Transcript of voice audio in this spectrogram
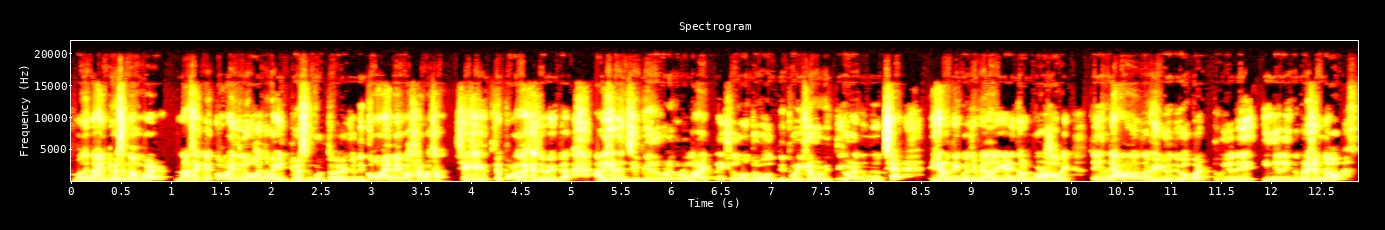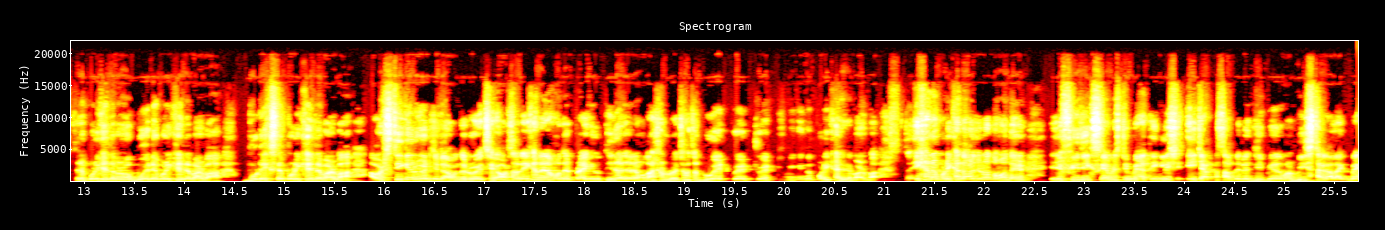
তোমাদের নাইনটি পার্সেন্ট নাম্বার না থাকলে কমাই দিলেও হয়তো এইটটি পার্সেন্ট করতে পারে, যদি কমাই দেয় কথার কথা সেক্ষেত্রে পরে দেখা যাবে এটা। আর এখানে জিপিএর উপরে কোনো মার্ক নেই, শুধুমাত্র ভর্তি পরীক্ষার উপর ভিত্তি করে তুমি হচ্ছে এখানে দেখবে যে মেধাবীকে নির্ধারণ করা হবে। তো নিয়ে আলাদা আলাদা ভিডিও দিব বাট তুমি যদি ইঞ্জিনিয়ারিং প্রিপারেশন নাও, তাহলে পরীক্ষা দিতে পারবা বুয়েটে পরীক্ষা দিতে পারবা বুডেক্সে পরীক্ষা দিতে পারবা, আবার সিকের ওয়েট যেটা আমাদের রয়েছে, অর্থাৎ এখানে আমাদের প্রায় কিন্তু তিন হাজারের মতো আসন রয়েছে, অর্থাৎ বুয়েট কুয়েট চুয়েট তুমি কিন্তু পরীক্ষা দিতে পারবা। তো এখানে পরীক্ষা দেওয়ার জন্য তোমাদের এই যে ফিজিক্স কেমিস্ট্রি ম্যাথ ইংলিশ এই চারটা সাবজেক্টের জিপিএ তোমার বিশ টাকা লাগবে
